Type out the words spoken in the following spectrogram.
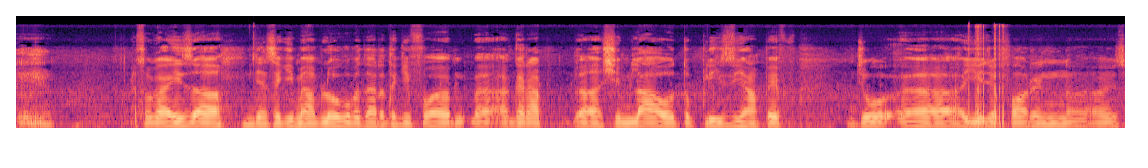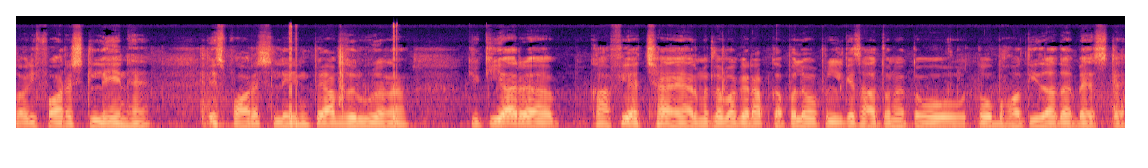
सो गाइज़ जैसे कि मैं आप लोगों को बता रहा था कि अगर आप uh, शिमला आओ तो प्लीज़ यहाँ पे जो uh, ये जो फॉरेन सॉरी फॉरेस्ट लेन है इस फॉरेस्ट लेन पे आप ज़रूर आना क्योंकि यार काफ़ी अच्छा है यार। मतलब अगर आप कपल वपल के साथ हो ना तो तो बहुत ही ज़्यादा बेस्ट है।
